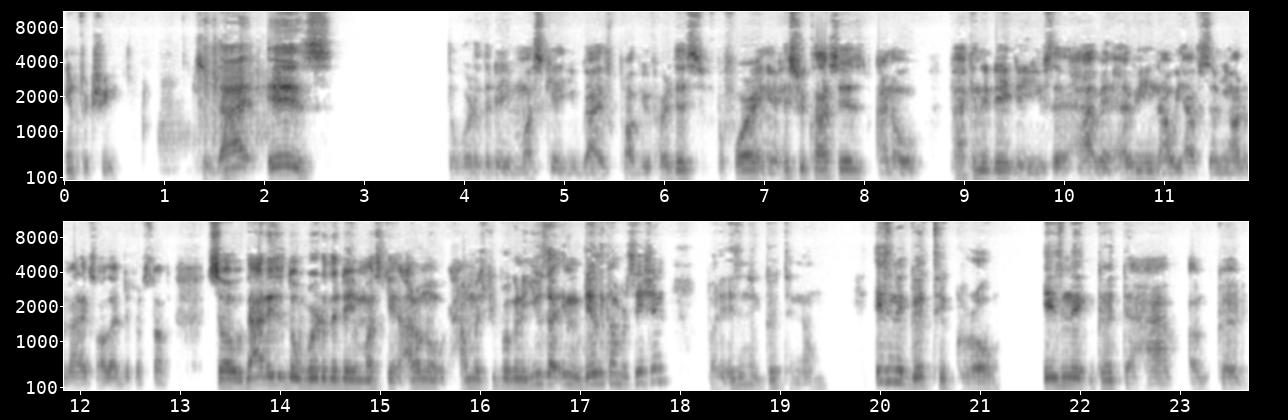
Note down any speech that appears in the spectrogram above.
infantry. So that is the word of the day, musket. You guys probably have heard this before in your history classes. I know back in the day they used to have it heavy. Now we have semi-automatics, all that different stuff. So that is the word of the day, musket. I don't know how much people are going to use that in daily conversation, but isn't it good to know? Isn't it good to grow? Isn't it good to have a good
